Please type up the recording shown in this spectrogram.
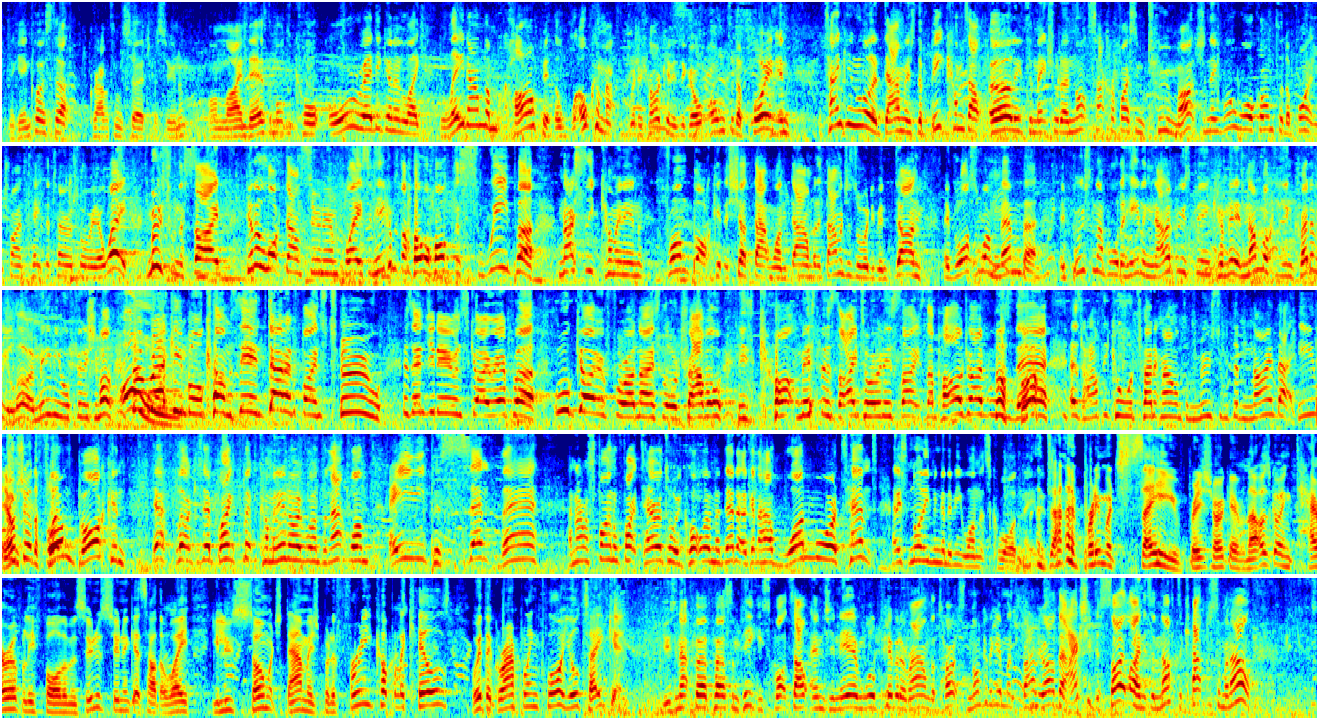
They're getting close to that Graviton Surge for Suna. Online, there's the Molten Core already going to like lay down the carpet. The welcome mat for British Hurricane is to go onto the point and tanking a lot of damage. The beat comes out early to make sure they're not sacrificing too much, and they will walk onto the point and try and take the territory away. Moose from the side, going to lock down Suna in place, and here comes the whole hog, the sweeper. Nice sleep coming in from Bucket to shut that one down, but the damage has already been done. They've lost one member. They're boosting up all the healing. Nano boost being committed. Numlock is incredibly low, and Mini will finish him off. Oh! The Wrecking Ball comes in. Danon finds two. His Engineer and Sky Ripper will go for a nice little travel. He's got Mr. Zaitor in his sights. The pile driver was there as Happy Cool will turn it around onto Moose, who denied that healing They have the flip. from Bok. And yeah, like I said, blank flip coming in over onto that one. 80% there. And now it's final fight territory. Clockwork Vendetta are going to have one more attempt, and it's not even going to be one that's coordinated. Dana pretty much saved British Hurricane from that. was going terribly for them. As soon as Suna gets out of the way, you lose so much damage. But a free couple of kills with the grappling claw, you'll take it. Using that third person peek, he spots out Engineer and will pivot around. The turret's not going to get much value out there. Actually, the sightline is enough to capture someone out.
